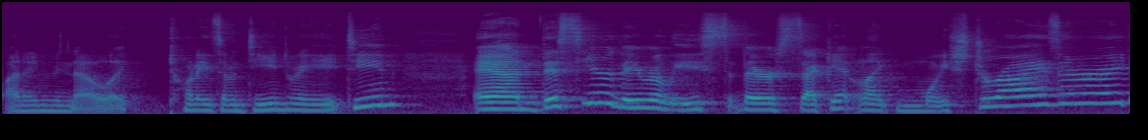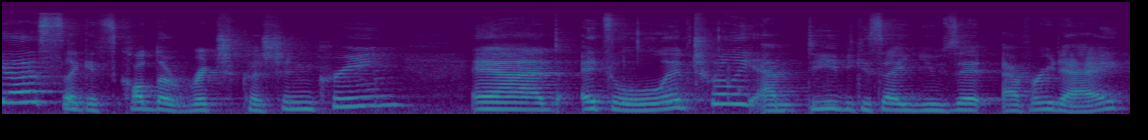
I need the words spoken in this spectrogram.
I don't even know, like 2017, 2018. And this year they released their second like moisturizer, I guess. Like it's called the Rich Cushion Cream. And it's literally empty because I use it every day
